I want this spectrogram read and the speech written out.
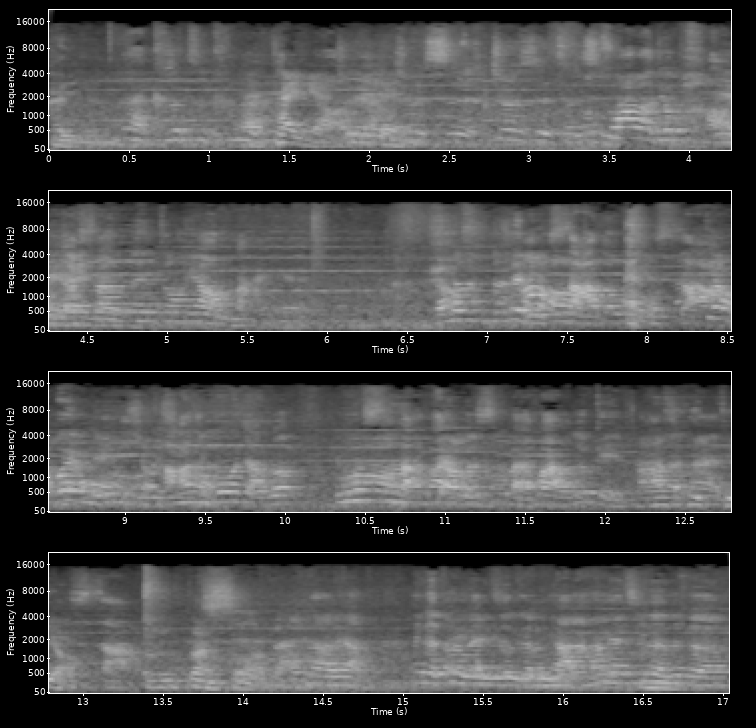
太严了。那还刻字刻的哎太严了对对。就是就是这次我抓了就跑，要三分钟要买耶。然后是不是连杀都没杀？我也没理他，他就跟我讲说，有没有四百块？有没有四百块？我就给他了，他也没杀。嗯，乱抓。好漂亮，那个他那只更漂亮，他那只的那个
